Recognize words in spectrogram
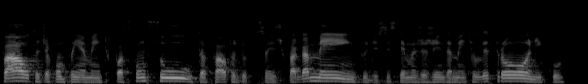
falta de acompanhamento pós-consulta, falta de opções de pagamento, de sistemas de agendamento eletrônico.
